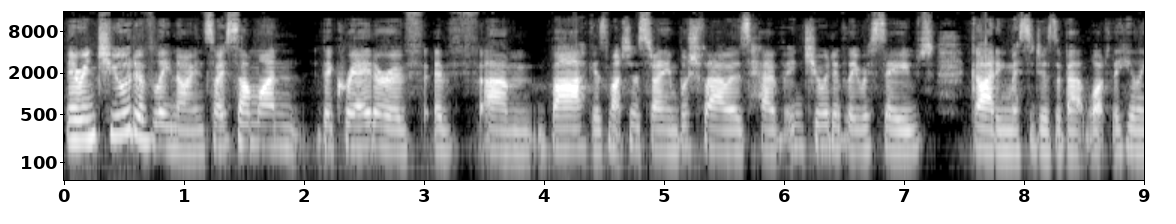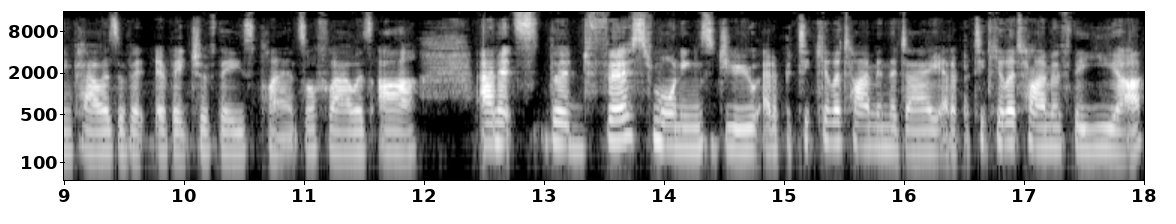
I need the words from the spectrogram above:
they're intuitively known. So someone, the creator of, of um, Bach, as much as Australian bushflowers, have intuitively received guiding messages about what the healing powers of, it, of each of these plants or flowers are and it's the first morning's dew at a particular time in the day, at a particular time of the year,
